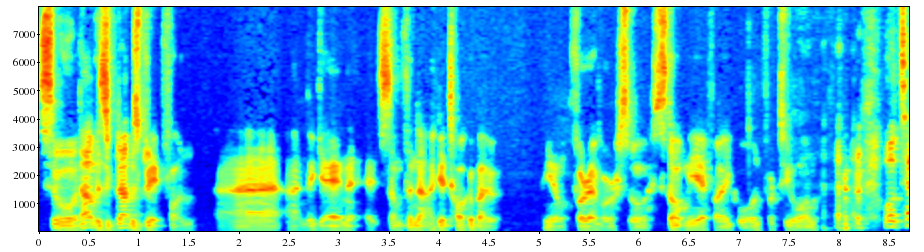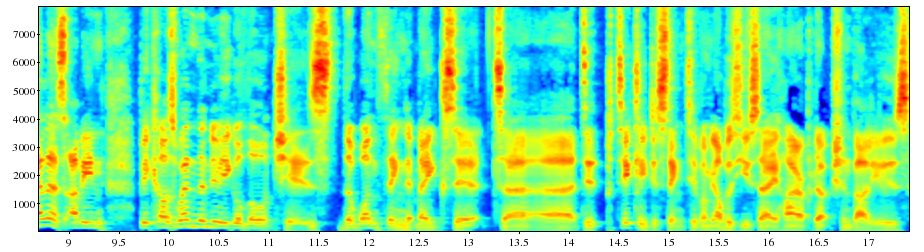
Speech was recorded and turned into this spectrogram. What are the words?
So that was that was great fun, and again, it's something that I could talk about you know forever. So stop me if I go on for too long. well, tell us. I mean, because when the new Eagle launches, the one thing that makes it uh, particularly distinctive. I mean, obviously you say higher production values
